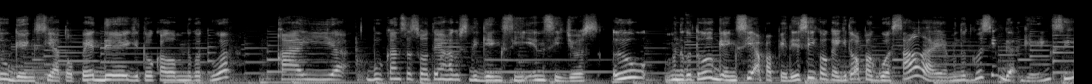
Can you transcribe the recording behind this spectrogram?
tuh gengsi atau pede gitu. Kalau menurut gue kayak bukan sesuatu yang harus digengsiin sih Jos. Lu menurut lu gengsi apa pede sih? Kalau kayak gitu apa gue salah ya? Menurut gue sih nggak gengsi.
